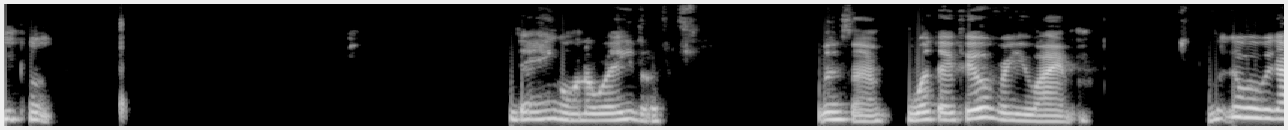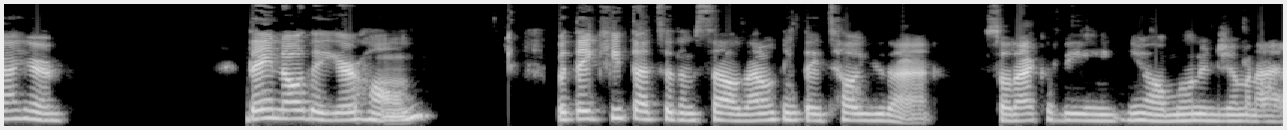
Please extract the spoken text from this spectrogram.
Mm-hmm. they ain't going nowhere either. Listen, what they feel for you ain't. Look at what we got here. They know that you're home, but they keep that to themselves. I don't think they tell you that. So that could be, you know, moon and Gemini.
